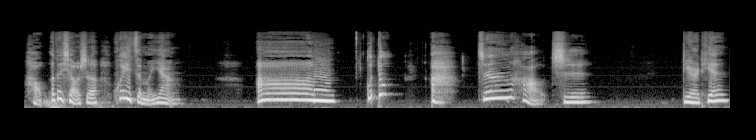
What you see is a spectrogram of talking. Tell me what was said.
好饿的小蛇会怎么样？啊！咕嘟啊，真好吃！第二天，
